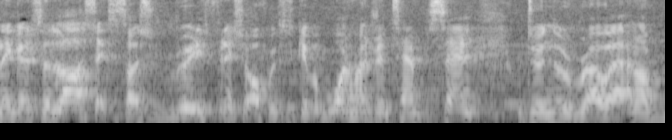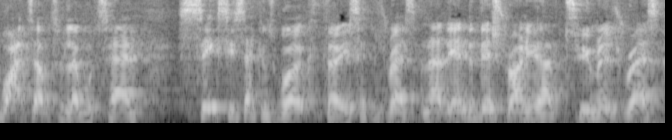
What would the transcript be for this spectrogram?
And then go to the last exercise to really finish it off with, to give it 110%. We're doing the rower and I've whacked up to level 10, 60 seconds work, 30 seconds rest. And at the end of this round, you have two minutes rest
